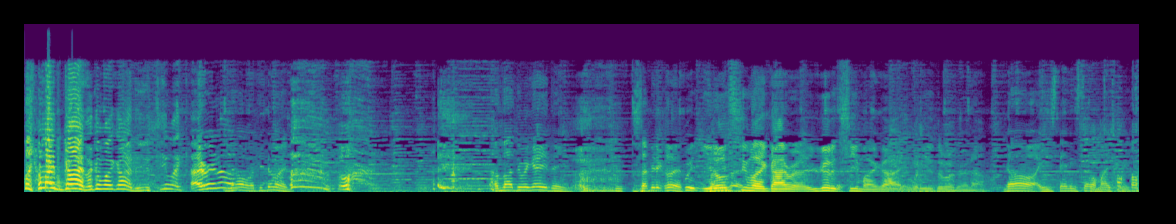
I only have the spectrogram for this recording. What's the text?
Look at my guy! Look at my guy! Do you see my guy right now? No, what are you doing? I'm not doing anything. Send me the clip. Wait, you Send don't see my guy right now. You gotta see my guy. What he's doing right now. No, he's standing still on my screen.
